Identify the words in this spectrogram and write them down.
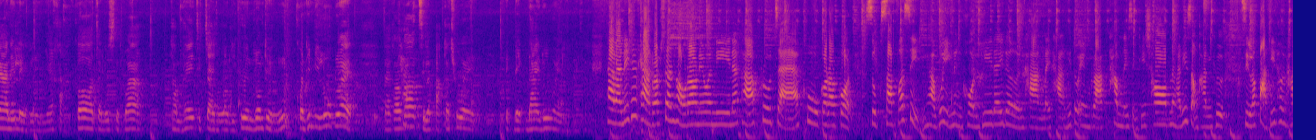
งานอดิเลกอะไรอย่างเงี้ยค่ะ ก็จะรู้สึกว่าทำให้จิตใจของเราดีขึ้น รวมถึงคนที่มีลูกด้วย แต่เขาก็ศิลปะก็ช่วยเด็กๆได้ด้วย อะไรอย่างเงี้ยค่ะค่ะและนี่คือแขกรับเชิญของเราในวันนี้นะคะ ครูแจ๋ครูกรกฎสุขทรัพย์วสินค่ะ ผู้หญิงหนึ่งคนที่ได้เดินทางในทางที่ตัวเองรักทำในสิ่งที่ชอบนะคะ ที่สำคัญคือศิลปะที่เธอท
